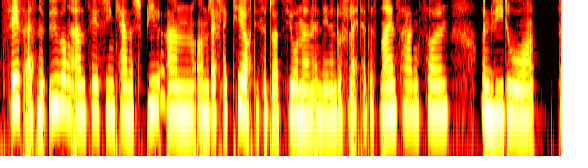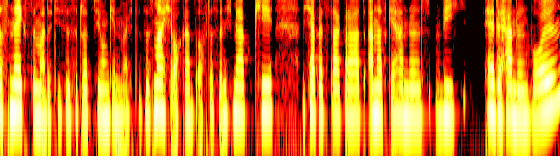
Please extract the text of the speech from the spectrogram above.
sehe es als eine Übung an, sehe es wie ein kleines Spiel an und reflektiere auch die Situationen, in denen du vielleicht hättest Nein sagen sollen und wie du das nächste Mal durch diese Situation gehen möchtest. Das mache ich auch ganz oft, dass wenn ich merke, okay, ich habe jetzt da gerade anders gehandelt, wie ich hätte handeln wollen,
